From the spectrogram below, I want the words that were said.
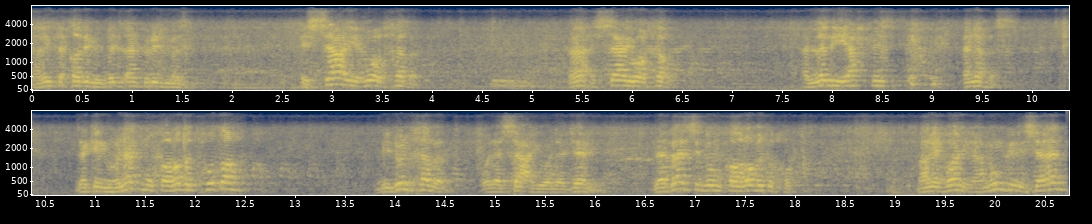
يعني أنت قادم البدء الآن تريد مزل السعي هو الخبر. ها؟ السعي هو الخبر. الذي يحفز النفس. لكن هناك مقاربة خطة بدون خبر ولا سعي ولا جري. لا بأس بمقاربة الخطة معنى إخواني يعني ممكن إنسان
